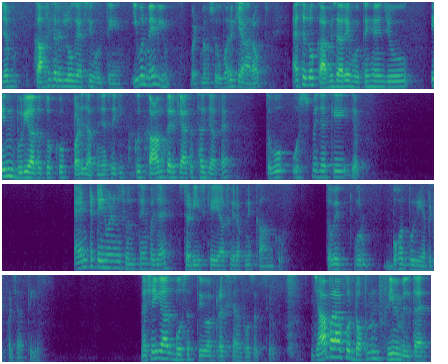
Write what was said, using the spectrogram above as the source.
जब काफ़ी सारे लोग ऐसे होते हैं। इवन मैं भी हूँ बट मैं उससे उभर के आ रहा हूँ। ऐसे लोग काफ़ी सारे होते हैं जो इन बुरी आदतों को पड़ जाते हैं। जैसे कि कोई काम करके आता, थक जाता है तो वो उसमें जाके जब एंटरटेनमेंट को चुनते हैं बजाय स्टडीज़ के या फिर अपने काम को तो एक बहुत बुरी हैबिट पड़ जाती है। नशे की आदत बोल सकते हो, आप ड्रग्स की आदत बोल सकते हो। जहाँ पर आपको डॉक्यूमेंट फ्री में मिलता है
